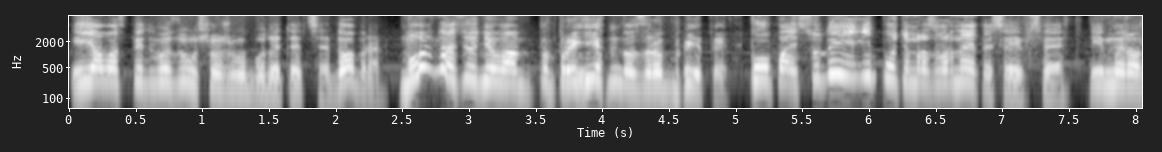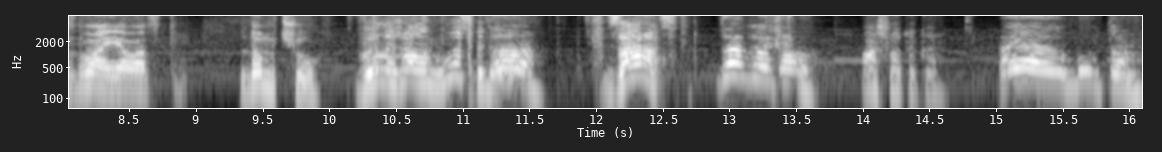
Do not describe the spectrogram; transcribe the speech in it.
і я вас підвезу, що ж ви будете це. Добре? Можна сьогодні вам приємно зробити? Попай сюди і потім розвернетеся і все. І ми раз-два, і я вас домчу. Ви лежали в госпіталі? Да. Зараз? Да, лежав. А що таке? А я був там,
